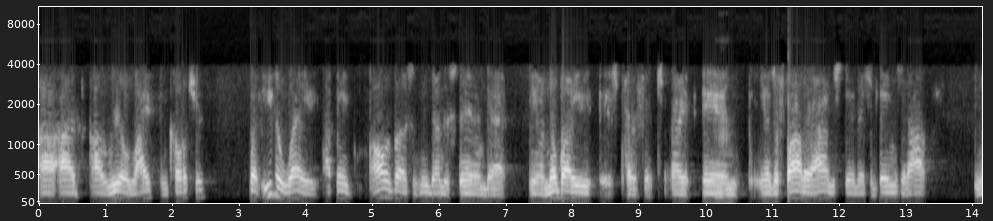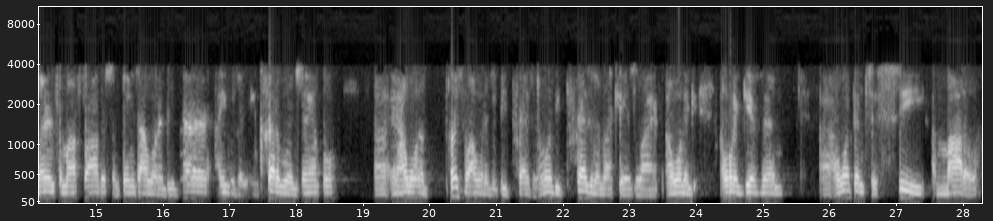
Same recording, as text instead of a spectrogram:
our, our our real life and culture but either way i think all of us need to understand that you know nobody is perfect right and as a father i understand there's some things that i learned from my father some things i want to do better he was an incredible example uh, and i want to first of all, I want to just be present. I want to be present in my kids' life. I want to, I want to give them, uh, I want them to see a model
